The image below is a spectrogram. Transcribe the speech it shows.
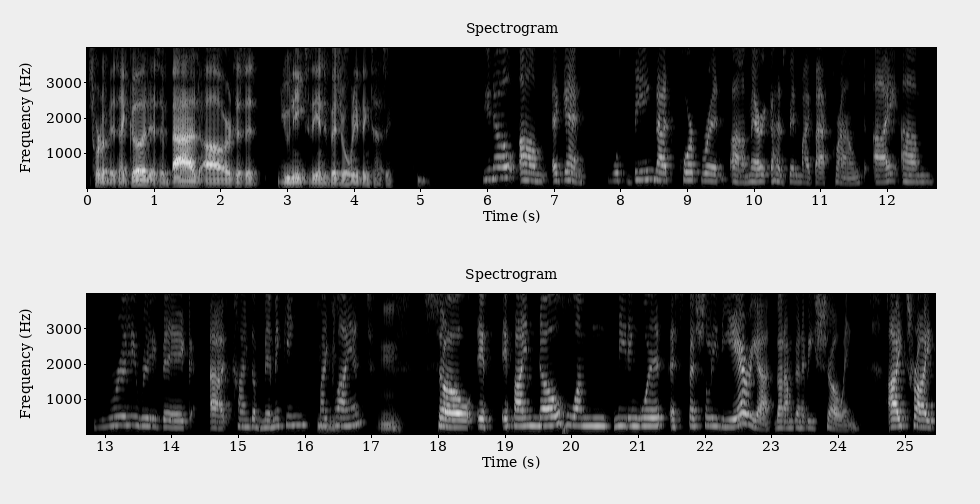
sort of is that good? Is it bad? Uh, or does it unique to the individual? What do you think, Tensi? You know, um, again, being that corporate uh, America has been my background, I am really, really big at kind of mimicking my Mhm. client. So if if I know who I'm meeting with, especially the area that I'm going to be showing, I try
